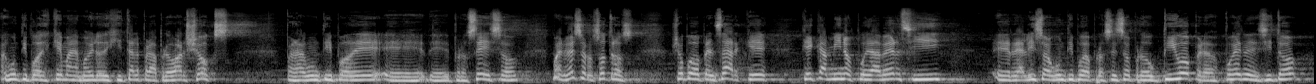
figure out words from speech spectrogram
algún tipo de esquema de modelo digital para probar shocks, para algún tipo de, eh, proceso. Bueno, eso nosotros, yo puedo pensar qué, qué caminos puede haber si eh, realizo algún tipo de proceso productivo, pero después necesito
